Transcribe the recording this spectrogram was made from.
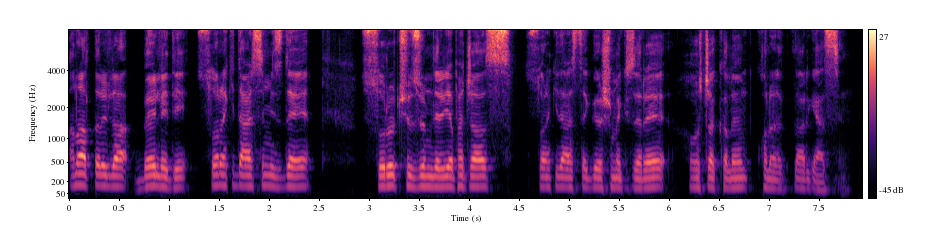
ana hatlarıyla böyleydi. Sonraki dersimizde soru çözümleri yapacağız. Sonraki derste görüşmek üzere. Hoşça kalın. Kolaylıklar gelsin.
